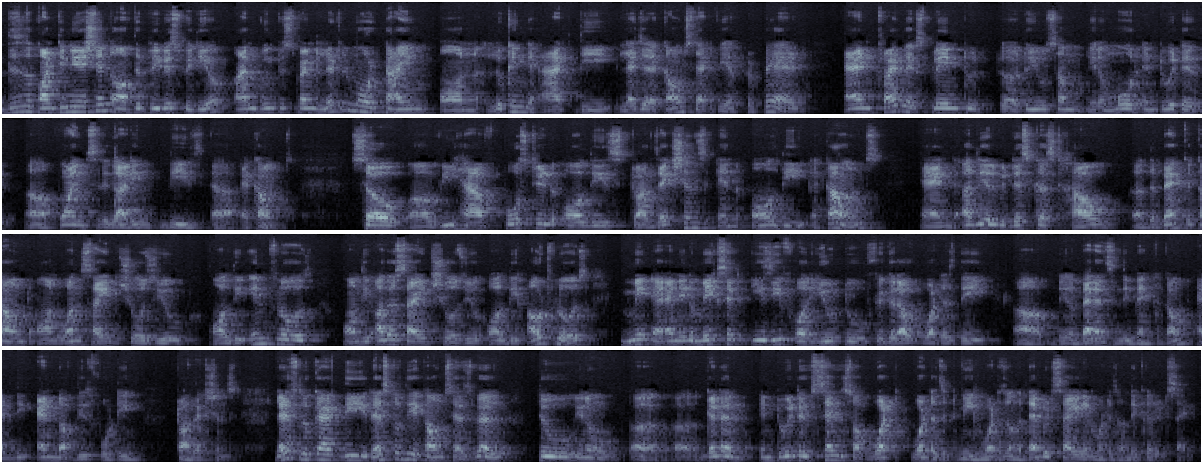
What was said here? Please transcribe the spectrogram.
This is a continuation of the previous video. I'm going to spend a little more time on looking at the ledger accounts that we have prepared and try to explain to, uh, to you some you know more intuitive uh, points regarding these uh, accounts. So uh, we have posted all these transactions in all the accounts and earlier we discussed how uh, the bank account on one side shows you all the inflows on the other side shows you all the outflows and you know makes it easy for you to figure out what is the uh, you know balance in the bank account at the end of these 14 transactions. Let us look at the rest of the accounts as well to you know uh, uh, get an intuitive sense of what what does it mean? What is on the debit side and what is on the credit side.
